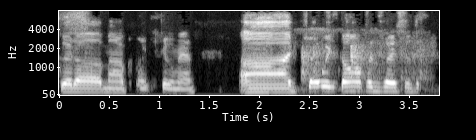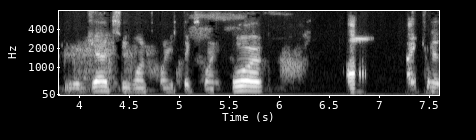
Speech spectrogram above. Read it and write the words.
good uh, amount of points, too, man. Uh, Joey's Dolphins versus the Jets. He won 26 24. Uh, I can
